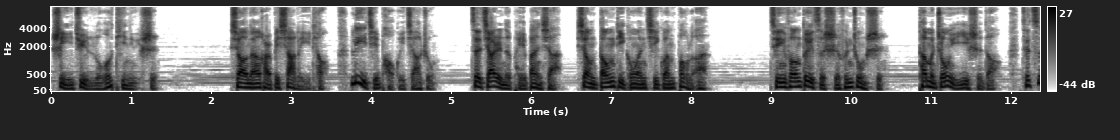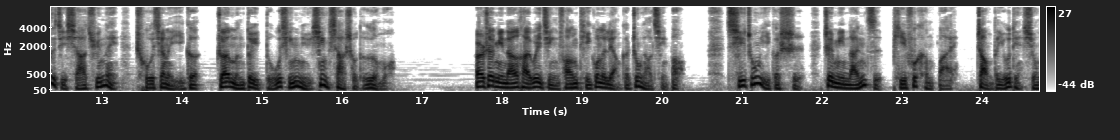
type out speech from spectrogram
是一具裸体女尸。小男孩被吓了一跳，立即跑回家中，在家人的陪伴下。向当地公安机关报了案，警方对此十分重视，他们终于意识到，在自己辖区内出现了一个专门对独行女性下手的恶魔。而这名男孩为警方提供了两个重要情报，其中一个是这名男子皮肤很白，长得有点凶；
